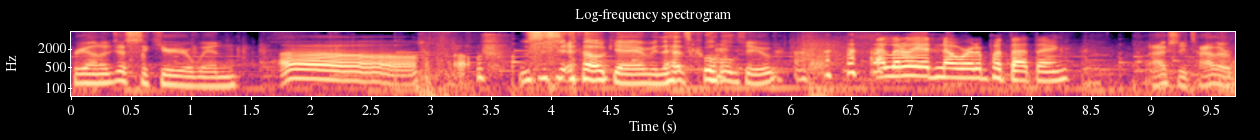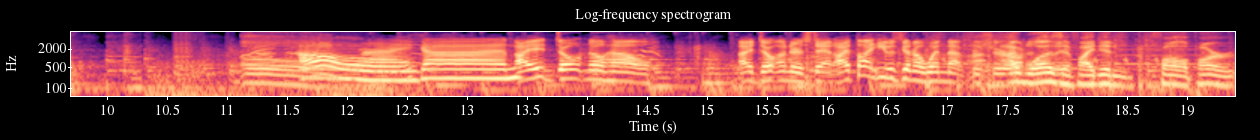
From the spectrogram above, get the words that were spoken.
Brianna, just secure your win. Oh. oh. okay, I mean, that's cool too. I literally had nowhere to put that thing. Actually, Tyler. Oh. Oh my god. I don't know how. I don't understand. I thought he was gonna win that for sure. I was if I didn't fall apart.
